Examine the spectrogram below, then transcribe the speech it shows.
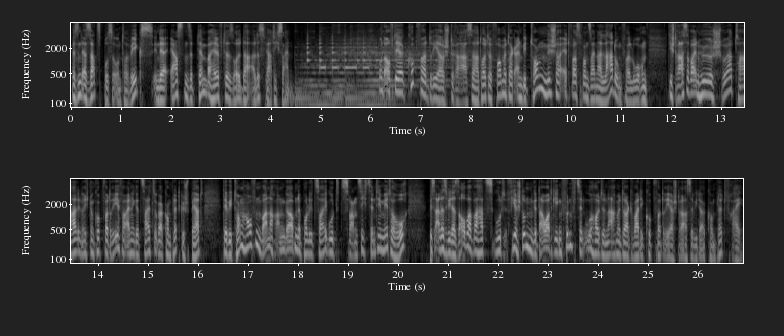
Es sind Ersatzbusse unterwegs. In der ersten Septemberhälfte soll da alles fertig sein. Und auf der Kupferdreherstraße hat heute Vormittag ein Betonmischer etwas von seiner Ladung verloren. Die Straße war in Höhe Schrörtal in Richtung Kupferdreh für einige Zeit sogar komplett gesperrt. Der Betonhaufen war nach Angaben der Polizei gut 20 Zentimeter hoch. Bis alles wieder sauber war, hat's gut vier Stunden gedauert. Gegen 15 Uhr heute Nachmittag war die Kupferdreherstraße wieder komplett frei.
